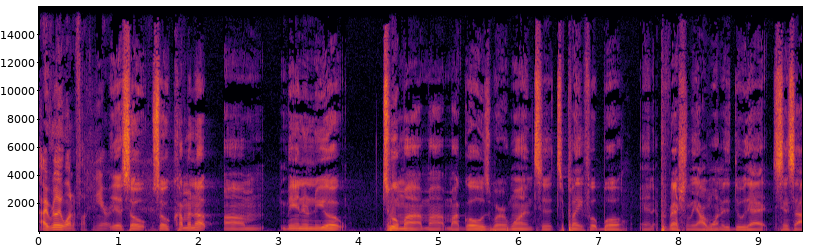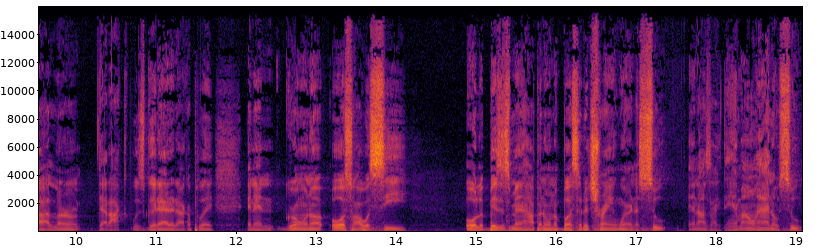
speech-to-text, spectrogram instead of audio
I really want to fucking hear it. Yeah, so so coming up, um, being in New York, two of my, my, my goals were one to, to play football and professionally. I wanted to do that since I learned that I was good at it, I could play. And then growing up, also I would see all the businessmen hopping on the bus or the train wearing a suit, and I was like, damn, I don't have no suit.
